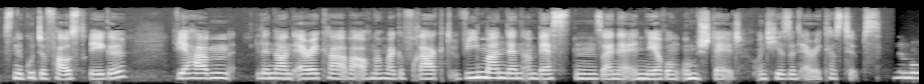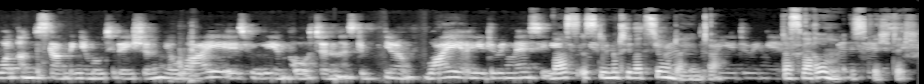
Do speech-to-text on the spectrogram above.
Das ist eine gute Faustregel. Wir haben Linda und Erika aber auch nochmal gefragt, wie man denn am besten seine Ernährung umstellt. Und hier sind Erikas Tipps. Number one, understanding your motivation. Your why is really important. As to, you know, why are you doing this? Was ist die Motivation dahinter? Das Warum ist wichtig.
